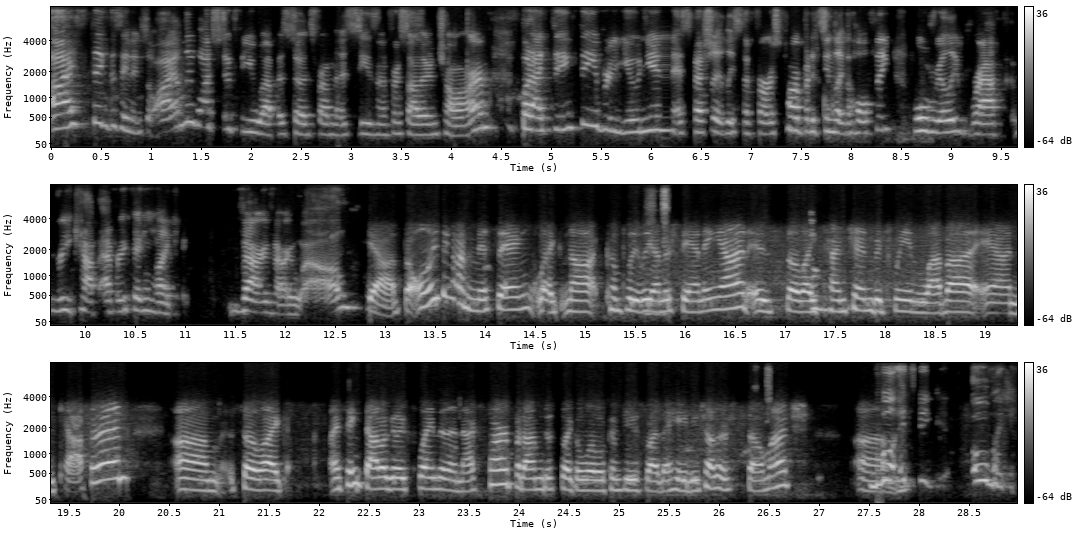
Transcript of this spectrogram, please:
I think the same thing. So I only watched a few episodes from this season for Southern Charm, but I think the reunion, especially at least the first part, but it seems like the whole thing will really wrap recap everything like very, very well. Yeah, the only thing I'm missing, like not completely understanding yet, is the like Mhm. tension between Leva and Kathryn. Um, so like I think that'll get explained in the next part, but I'm just like a little confused why they hate each other so much. Um, well, it's oh my god.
